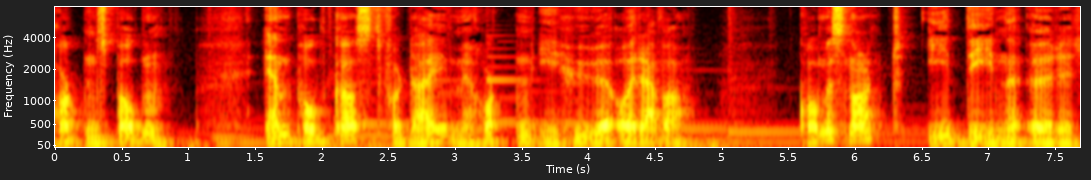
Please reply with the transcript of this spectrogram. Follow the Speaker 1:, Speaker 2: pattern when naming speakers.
Speaker 1: Hortenspodden. En podkast for deg med Horten i huet og ræva. Kommer snart i dine ører.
